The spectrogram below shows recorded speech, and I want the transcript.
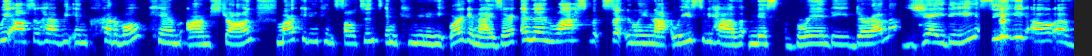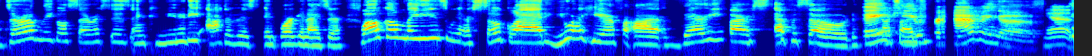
We also have the incredible Kim Armstrong, marketing consultant and community organizer. And then last but certainly not least, we have Miss Brandy Durham, JD, CEO of Durham Legal Services and community activist and organizer. Welcome, ladies. We are so glad you are here for our very first episode. Thank you for having having us. Yes,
